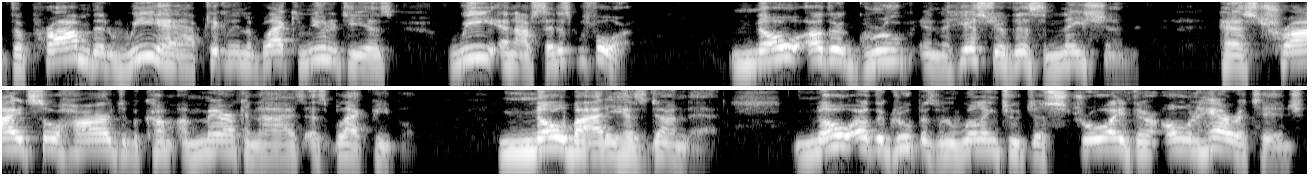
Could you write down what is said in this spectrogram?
the problem that we have, particularly in the Black community, is we, and I've said this before, no other group in the history of this nation has tried so hard to become Americanized as Black people. Nobody has done that. No other group has been willing to destroy their own heritage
